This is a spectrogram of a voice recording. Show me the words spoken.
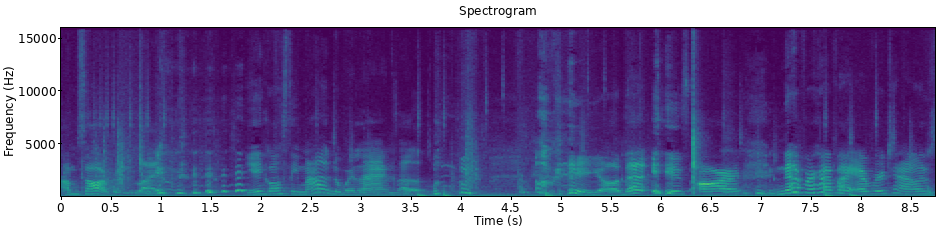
I'm sorry. Like, you ain't gonna see my underwear lines up. okay, y'all, that is our never have I ever challenge.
